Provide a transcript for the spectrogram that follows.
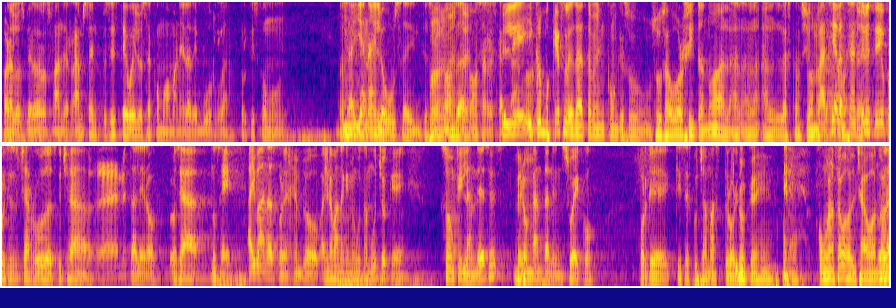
para los verdaderos fans de Ramstein, pues este güey lo usa como a manera de burla, porque es como un... O sea, ya Mm. nadie lo usa, entonces vamos a, vamos a rescatarlo. Y, y como que eso le da también como que su, su saborcito, ¿no? A, a- a- a las canciones. Así a las Ramstein. canciones te digo porque se escucha rudo, escucha eh, metalero. O sea, no sé, hay bandas, por ejemplo, hay una banda que me gusta mucho que Son finlandeses, pero cantan en sueco. Porque que se escucha más troll. Ok. Como, como los sábados del chavo, ¿no?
